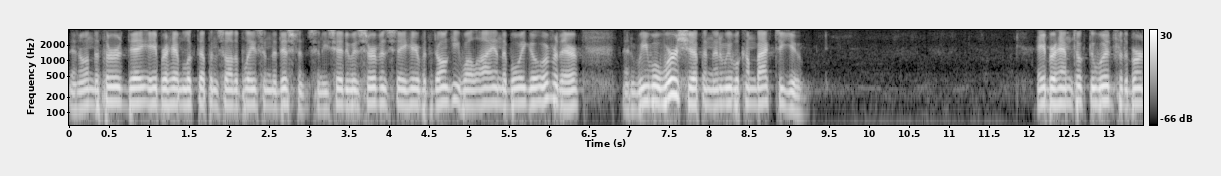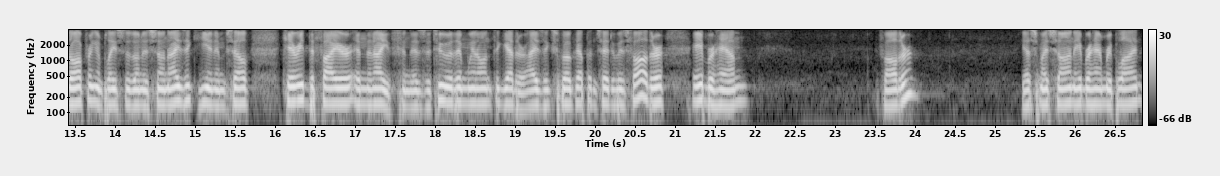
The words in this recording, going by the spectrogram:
And on the third day, Abraham looked up and saw the place in the distance. And he said to his servants, Stay here with the donkey while I and the boy go over there, and we will worship, and then we will come back to you. Abraham took the wood for the burnt offering and placed it on his son Isaac. He and himself carried the fire and the knife. And as the two of them went on together, Isaac spoke up and said to his father, Abraham, Father? Yes, my son, Abraham replied.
